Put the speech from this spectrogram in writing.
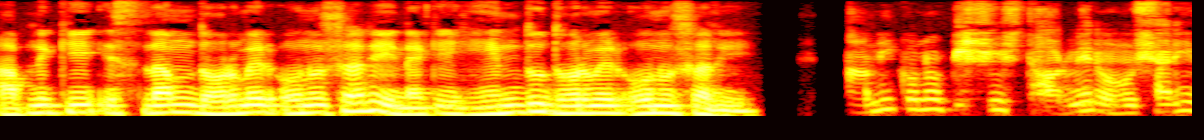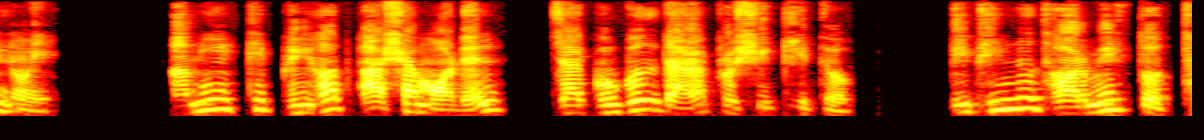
আপনি কি ইসলাম ধর্মের অনুসারী নাকি হিন্দু ধর্মের অনুসারী? আমি কোনো বিশেষ ধর্মের অনুসারী নই। আমি একটি বৃহৎ ভাষা মডেল যা গুগল দ্বারা প্রশিক্ষিত। বিভিন্ন ধর্মের তথ্য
